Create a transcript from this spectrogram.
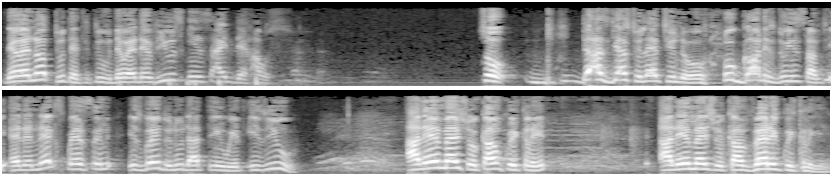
There were not 232, there were the views inside the house. So, that's just to let you know who God is doing something and the next person is going to do that thing with is you. An amen should come quickly. An amen should come very quickly.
